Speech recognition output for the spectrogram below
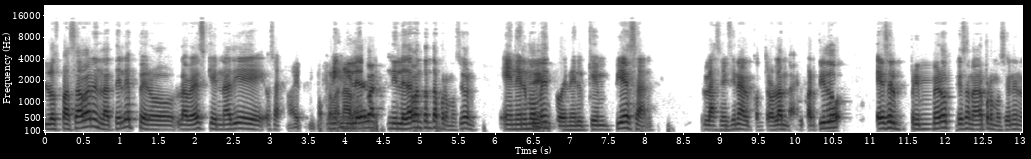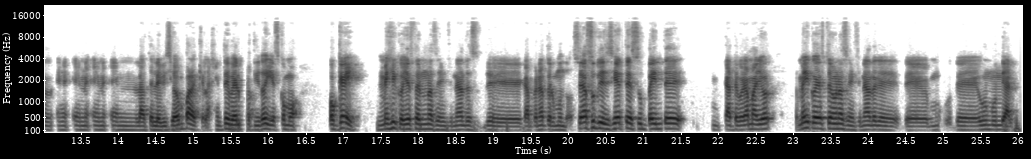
los pasaban en la tele, pero la verdad es que nadie, o sea, Ay, no ni, ni le daban, ni le daban tanta promoción. En el Sí. momento en el que empiezan la semifinal contra Holanda, el partido es el primero que empiezan a dar promoción en, en- en- en la televisión para que la gente vea el partido y es como, ok, México ya está en una semifinal de, campeonato del mundo, sea sub-17, sub-20, categoría mayor, México ya está en una semifinal de un mundial.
